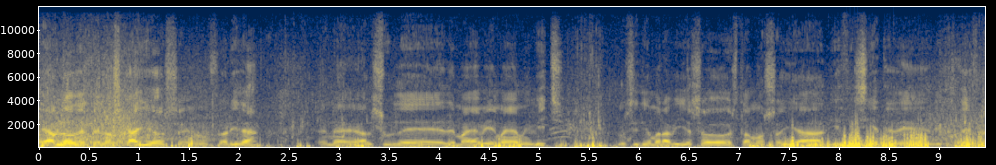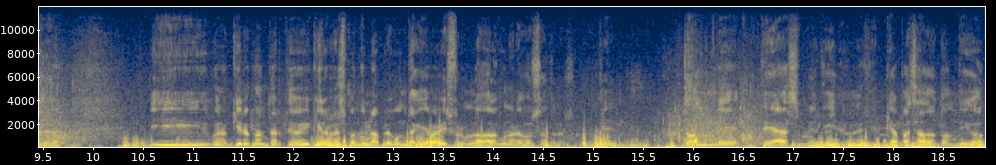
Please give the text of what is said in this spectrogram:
Te hablo desde Los Cayos, en Florida, eh, al sur de, Miami, de Miami Beach. Un sitio maravilloso, estamos hoy a 17 de, febrero. Y bueno, quiero contarte hoy, quiero responder una pregunta que ya me habéis formulado algunos de vosotros. ¿Dónde te has metido? Es decir, ¿qué ha pasado contigo?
